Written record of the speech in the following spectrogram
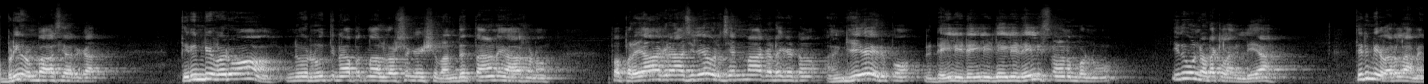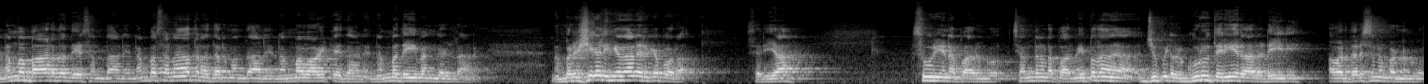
அப்படியும் ரொம்ப ஆசையாக இருக்கா? திரும்பி வருவோம். இன்னொரு நூற்றி நாற்பத்தி நாலு வருஷம் கழிச்சு வந்துத்தானே ஆகணும். இப்போ பிரயாகராஜிலே ஒரு ஜென்மா கிடைக்கட்டும். அங்கேயே இருப்போம். டெய்லி டெய்லி டெய்லி டெய்லி ஸ்நானம் பண்ணுவோம். இதுவும் நடக்கலாம் இல்லையா? திரும்பி வரலாமே. நம்ம பாரத தேசம் தானே நம்ம சனாதன தர்மம் தானே நம்ம வாழ்க்கை தானே நம்ம தெய்வங்கள் தானே. நம்ம ரிஷிகள் இங்கே தானே இருக்க போகிறா சரியா? சூரியனை பாருங்கோ சந்திரனை பாருங்க. இப்போ தான் ஜூபிட்டர் குரு தெரியறாரு டெய்லி. அவர் தரிசனம் பண்ணுங்கோ.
